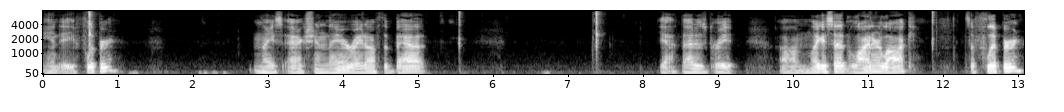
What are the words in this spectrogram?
and a flipper. Nice action there right off the bat yeah, that is great. Um, like I said, liner lock. It's a flipper.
